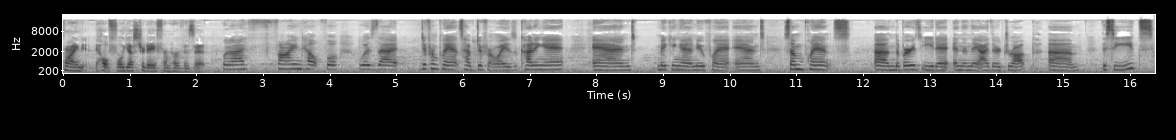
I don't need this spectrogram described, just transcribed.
find helpful yesterday from her visit? What I find helpful was that different plants have different ways of cutting it and making it a new plant. And some plants, um, the birds eat it and then they either drop um, the seeds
